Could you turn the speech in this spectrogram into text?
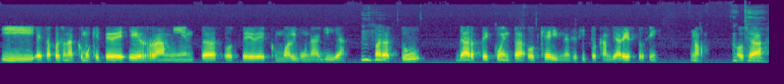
y esa persona como que te dé herramientas o te dé como alguna guía para tú darte cuenta, ok, necesito cambiar esto, ¿sí? No, o sea,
